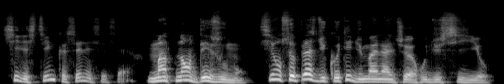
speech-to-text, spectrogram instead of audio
s'il estime que c'est nécessaire. Maintenant, dézoomons. Si on se place du côté du manager ou du CEO,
